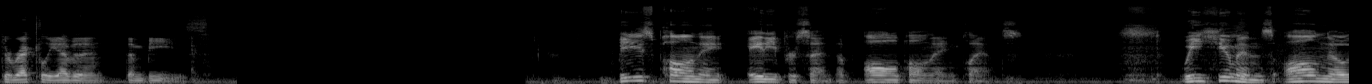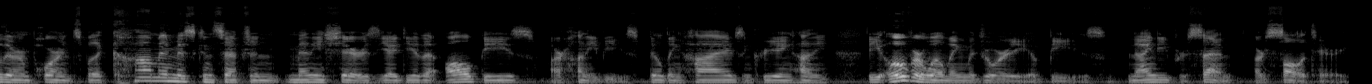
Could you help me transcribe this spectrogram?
directly evident than bees. Bees pollinate 80% of all pollinating plants. We humans all know their importance, but a common misconception many share is the idea that all bees are honeybees, building hives and creating honey. The overwhelming majority of bees, 90%, are solitary,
